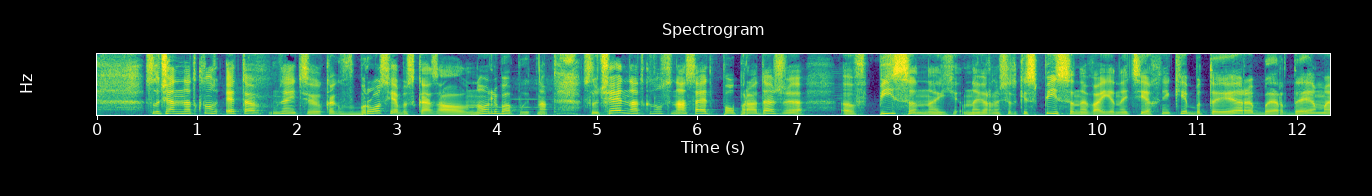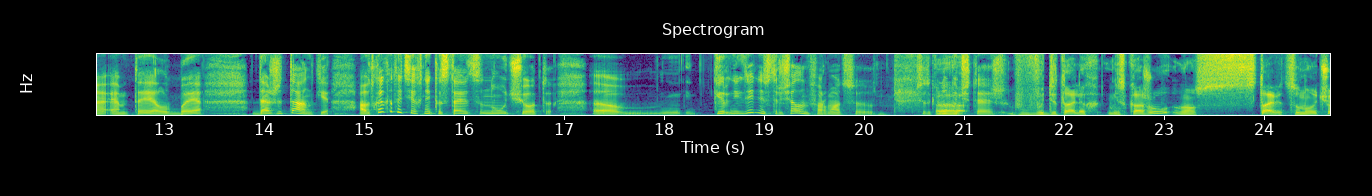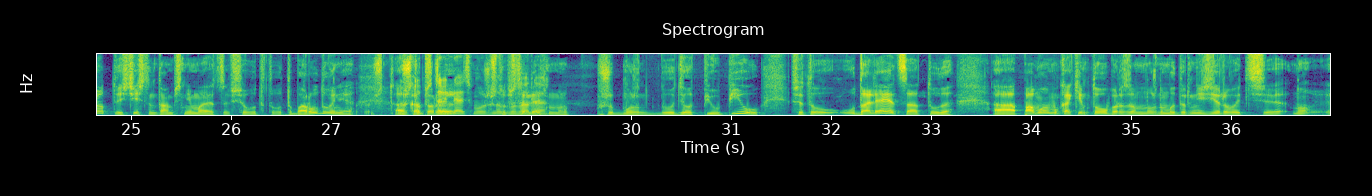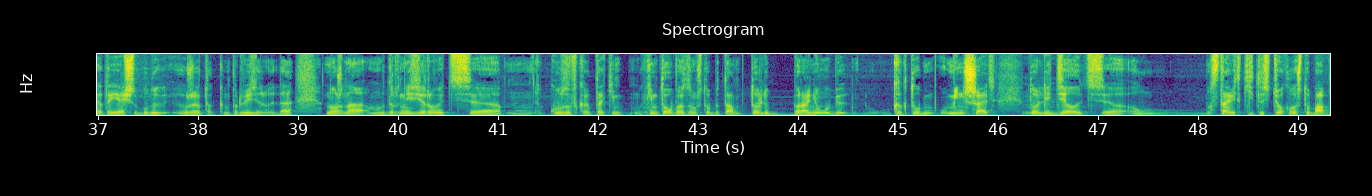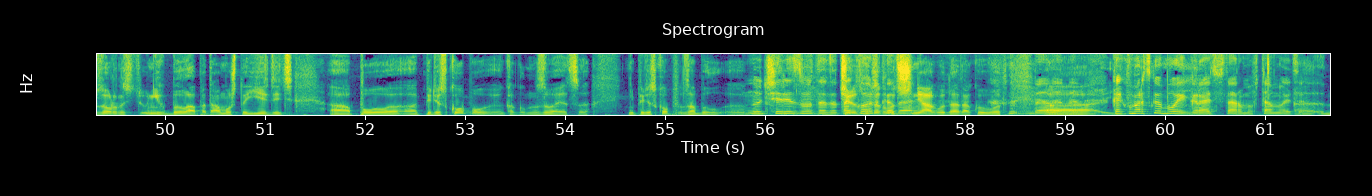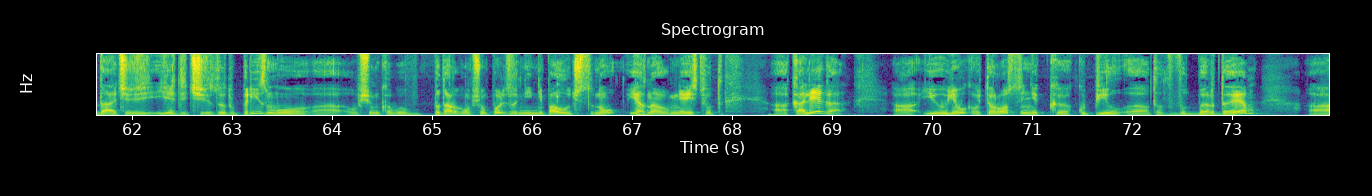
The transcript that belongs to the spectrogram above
Случайно наткнулся, это, знаете, как вброс, я бы сказала, но любопытно. Случайно наткнулся на сайт по продаже э, вписанной, наверное, все-таки списанной военной техники, БТР, БРДМ, МТ, ЛБ, даже танки. А вот как эта техника ставится на учет? Э, Кир, нигде не встречал информацию? Все-таки много Э, читаешь? В деталях не скажу, но ставится на учет. Естественно, там снимается все вот это вот оборудование. а, Чтобы которое- стрелять можно чтобы было, стрелять да? можно, чтобы можно было делать пиу-пиу. Все это удаляется оттуда. А, по-моему, каким-то образом нужно модернизировать, э, ну, это я сейчас буду уже так импровизировать, да, нужно модернизировать э, кузов как, таким, каким-то образом, чтобы там то ли броню как-то ум- уменьшать, то ли Мгм. делать э, ставить какие-то стекла, чтобы обзорность у них была, потому что ездить а, по а, перископу, э, как он называется, не перископ, забыл. э, Ну, через вот это через вот окошко, эту вот да? шнягу, да, такую вот. Да-да-да. А, Как в морской бой играть в старом автомате. Э, Да, ездить через эту призму, а, в общем, как бы по дорогам общему пользованию не получится. Но я знаю, у меня есть вот коллега, и у него какой-то родственник э, купил вот этот вот БРДМ,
